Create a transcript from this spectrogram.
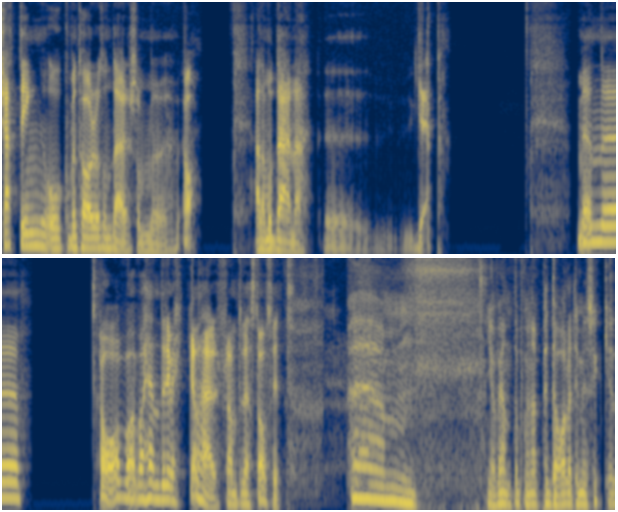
chatting och kommentarer och sånt där som, uh, ja, alla moderna grepp. Men, ja, vad, vad händer i veckan här fram till nästa avsnitt? Ehm, jag väntar på mina pedaler till min cykel.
